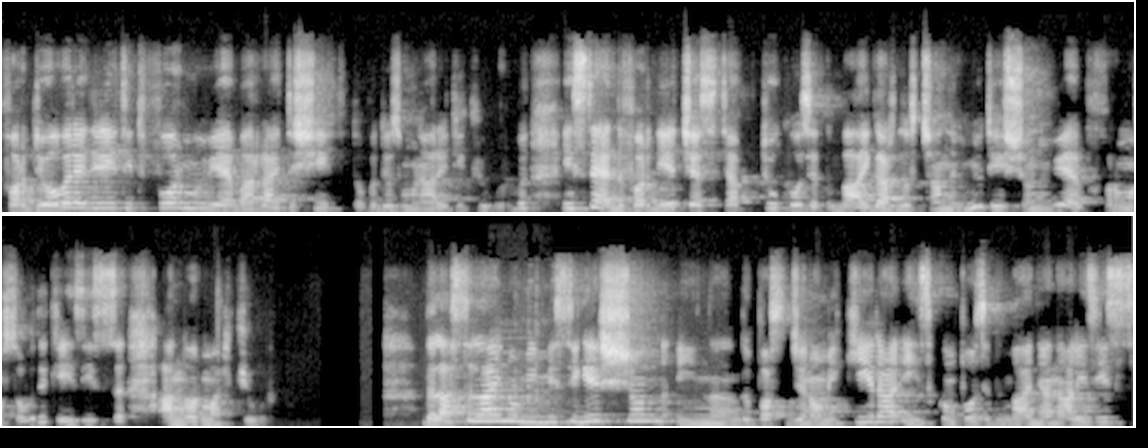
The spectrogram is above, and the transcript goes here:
For the overhydrated form, we have a right shift of the osmolarity curve. Instead, for DHS type 2 caused by Gardos channel mutation, we have for most of the cases a normal curve. The last line of investigation in uh, the post-genomic era is composed by the analysis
